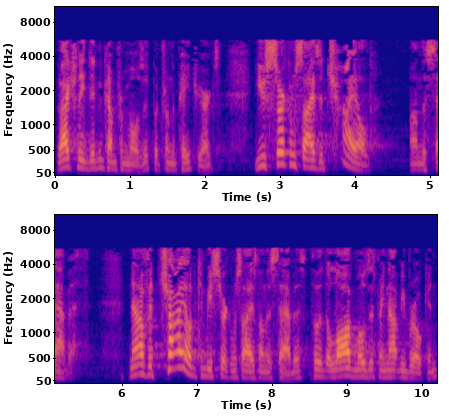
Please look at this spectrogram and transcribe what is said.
who actually didn't come from Moses, but from the patriarchs, you circumcise a child on the Sabbath. Now, if a child can be circumcised on the Sabbath, so that the law of Moses may not be broken,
